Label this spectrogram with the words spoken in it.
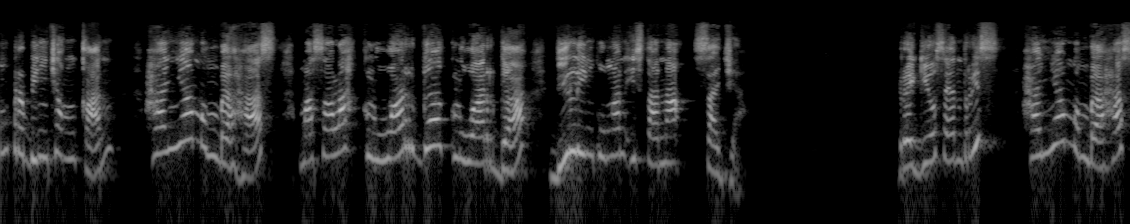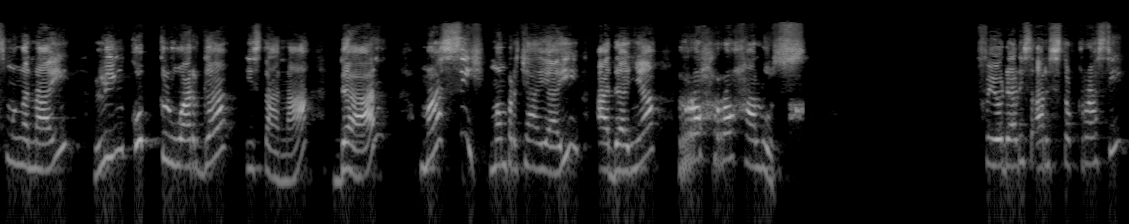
memperbincangkan, hanya membahas masalah keluarga-keluarga di lingkungan istana saja. Regiosentris hanya membahas mengenai lingkup keluarga istana dan masih mempercayai adanya roh-roh halus. Feodalis aristokrasi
